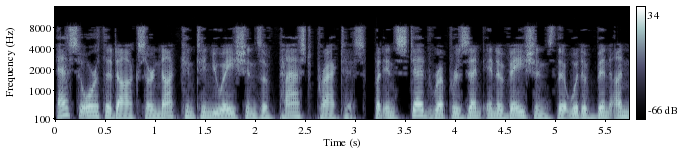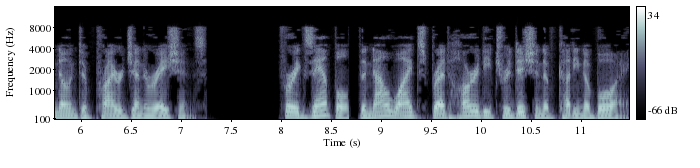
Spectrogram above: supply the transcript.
S orthodox are not continuations of past practice, but instead represent innovations that would have been unknown to prior generations. For example, the now widespread Haredi tradition of cutting a boy's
